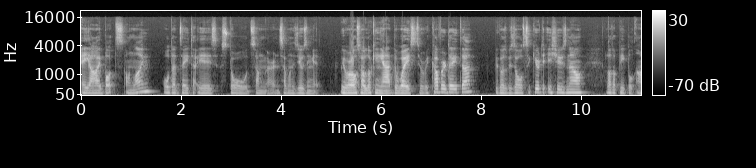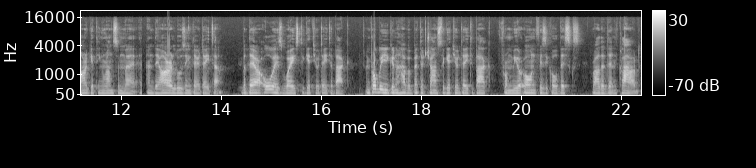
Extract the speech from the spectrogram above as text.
AI bots online, all that data is stored somewhere and someone is using it. We were also looking at the ways to recover data because with all security issues now, a lot of people are getting ransomware and they are losing their data. But there are always ways to get your data back. And probably you're going to have a better chance to get your data back from your own physical disks rather than cloud.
